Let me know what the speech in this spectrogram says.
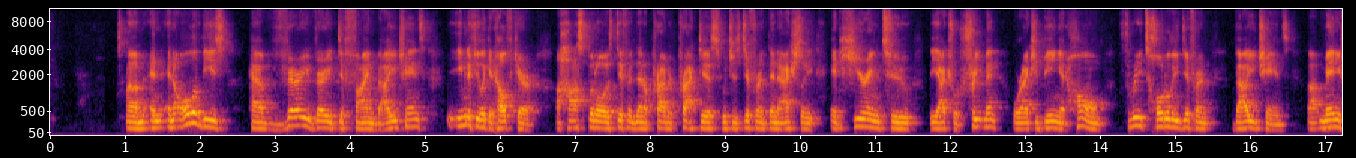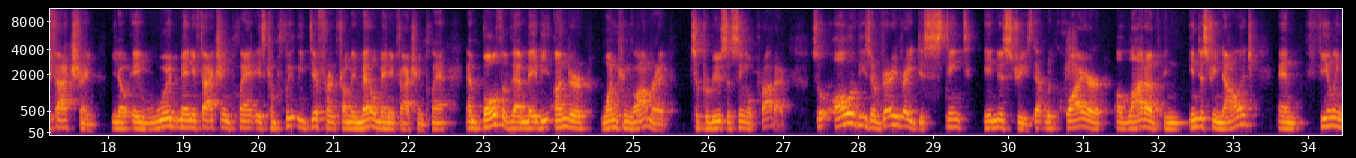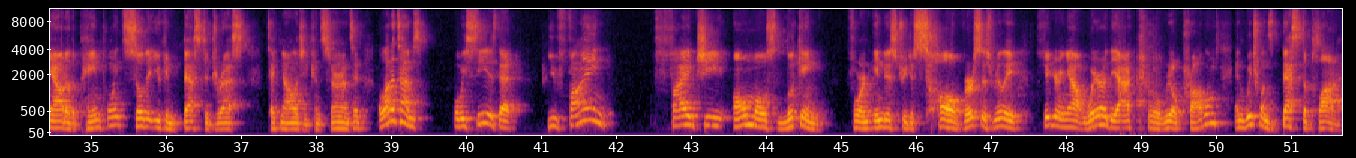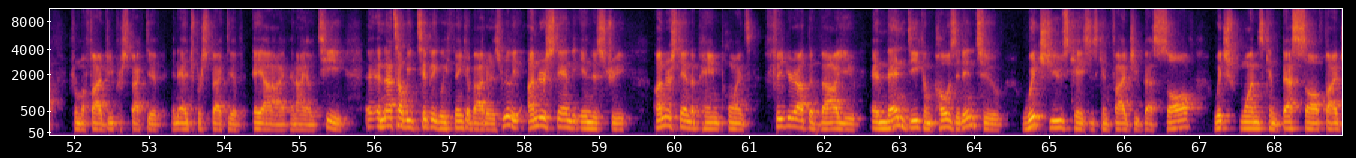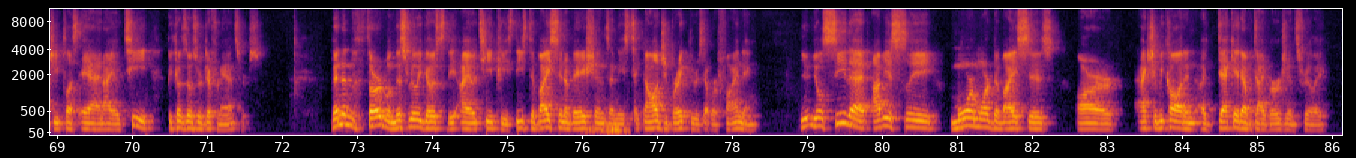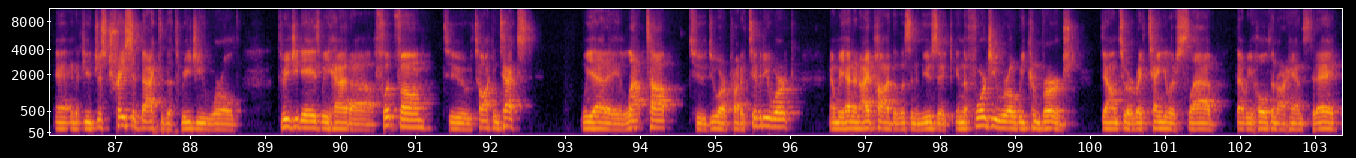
Um, and, and all of these have very, very defined value chains. Even if you look at healthcare, a hospital is different than a private practice, which is different than actually adhering to the actual treatment or actually being at home. Three totally different value chains. Uh, manufacturing, you know, a wood manufacturing plant is completely different from a metal manufacturing plant, and both of them may be under one conglomerate to produce a single product. So all of these are very, very distinct industries that require a lot of in industry knowledge and feeling out of the pain points so that you can best address technology concerns. And a lot of times what we see is that you find 5G almost looking for an industry to solve versus really figuring out where are the actual real problems and which ones best apply from a 5G perspective, an edge perspective, AI and IoT. And that's how we typically think about it is really understand the industry, understand the pain points, figure out the value, and then decompose it into which use cases can 5G best solve, which ones can best solve 5G plus AI and IoT, because those are different answers. Then in the third one, this really goes to the IoT piece, these device innovations and these technology breakthroughs that we're finding you, will see that obviously more and more devices are actually, we call it an, a decade of divergence, really. And, and if you just trace it back to the 3G world, 3G days, we had a flip phone to talk and text, we had a laptop to do our productivity work, and we had an iPod to listen to music. In the 4G world, we converged down to a rectangular slab that we hold in our hands today.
